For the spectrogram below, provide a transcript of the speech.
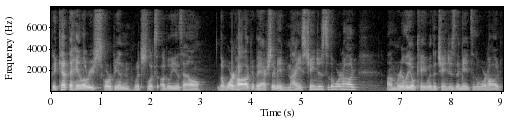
they kept the Halo Reach Scorpion, which looks ugly as hell. The Warthog, they actually made nice changes to the Warthog. I'm really okay with the changes they made to the Warthog.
